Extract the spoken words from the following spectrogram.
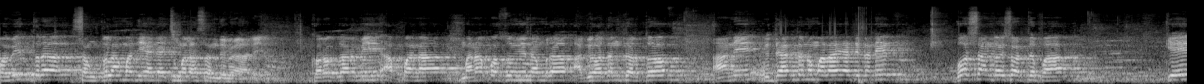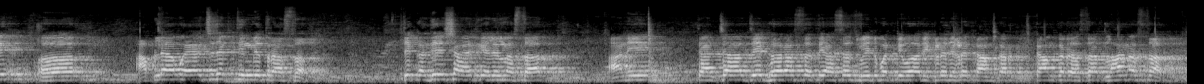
पवित्र संकुलामध्ये येण्याची मला संधी मिळाली. खरोखर मी आप्पांना मनापासून मी नम्र अभिवादन करतो. आणि विद्यार्थ्यांना मला या ठिकाणी एक गोष्ट सांगायचं वाटतं पहा की आपल्या वयाचे जे तीन मित्र असतात ते कधी शाळेत गेलेले नसतात आणि त्यांच्या जे घर असतं ते असंच वीटभट्टीवर इकडे तिकडे काम कर काम करत असतात लहान असतात.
